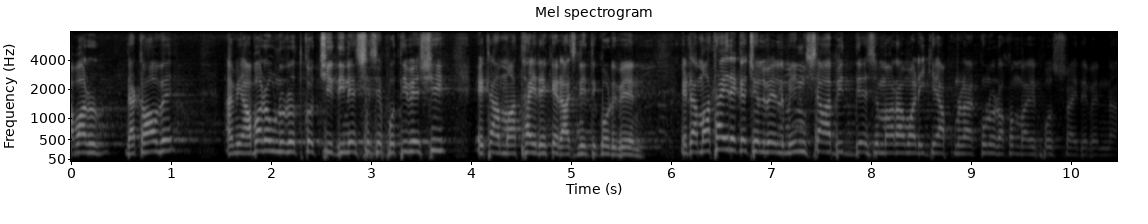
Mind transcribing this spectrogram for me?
আবার দেখা হবে। আমি আবারও অনুরোধ করছি, দিনের শেষে প্রতিবেশী, এটা মাথায় রেখে রাজনীতি করবেন। এটা মাথায় রেখে চলবেন। হিংসা, বিদ্বেষ, মারামারিকে আপনারা কোনো রকমভাবে প্রশ্রয় দেবেন না।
